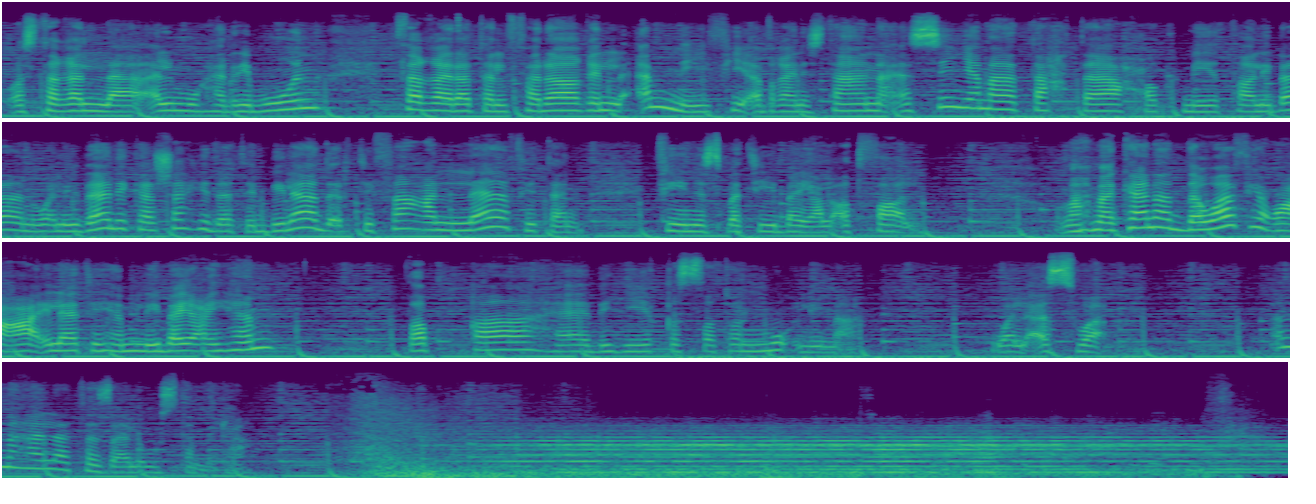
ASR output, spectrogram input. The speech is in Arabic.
واستغل المهربون ثغرة الفراغ الأمني في أفغانستان سيما تحت حكم طالبان. ولذلك شهدت البلاد ارتفاعا لافتا في نسبة بيع الأطفال. ومهما كانت دوافع عائلاتهم لبيعهم تبقى هذه قصة مؤلمة والأسوأ أنها لا تزال مستمرة.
